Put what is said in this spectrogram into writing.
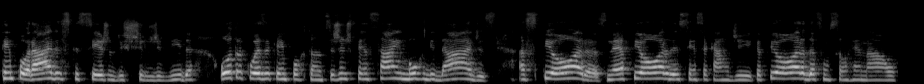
temporárias que sejam do estilo de vida. Outra coisa que é importante, se a gente pensar em morbidades, as pioras, né? A piora da essência cardíaca, piora da função renal,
